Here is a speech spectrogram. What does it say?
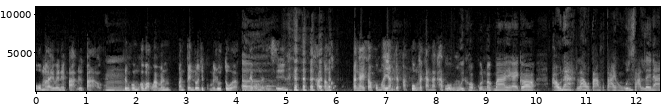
อมอะไรไว้ในปากหรือเปล่าอืมซึ่งผมก็บอกว่ามันมันเป็นโดยที่ผมไม่รู้ตัวผมไม่ได้เอออมอะไรทั้งสิ้นนะครับต้องยังไงก็ผมพยายามจะปรับปรุงแล้วกันนะครับผมโอ้ยขอบคุณมากๆยังไงก็เอานะเล่าตามสไตล์ของคุณสันเลยนะ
